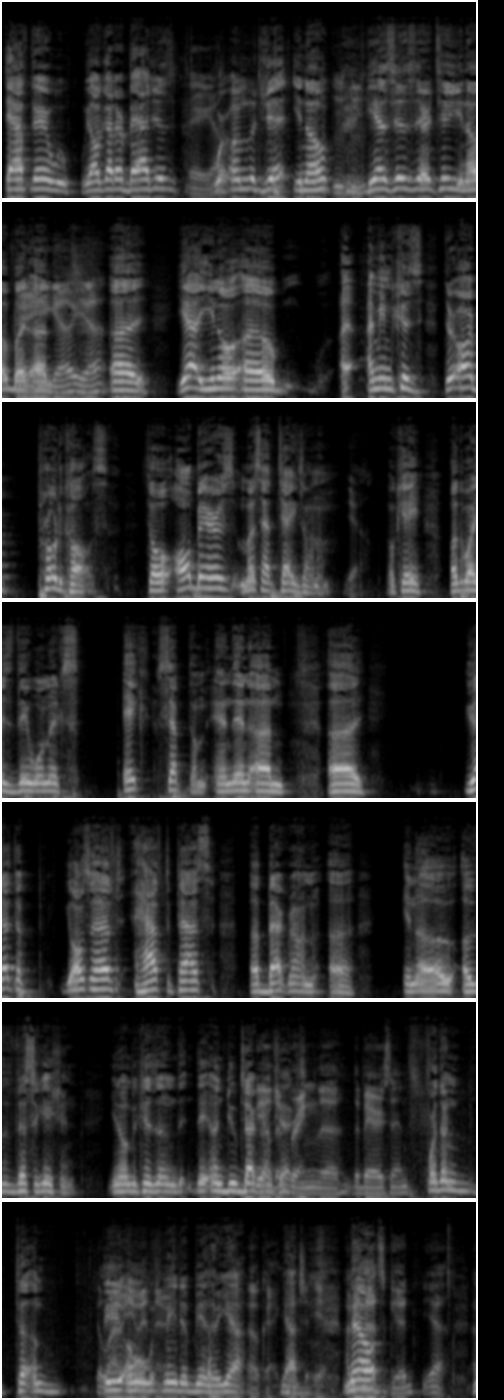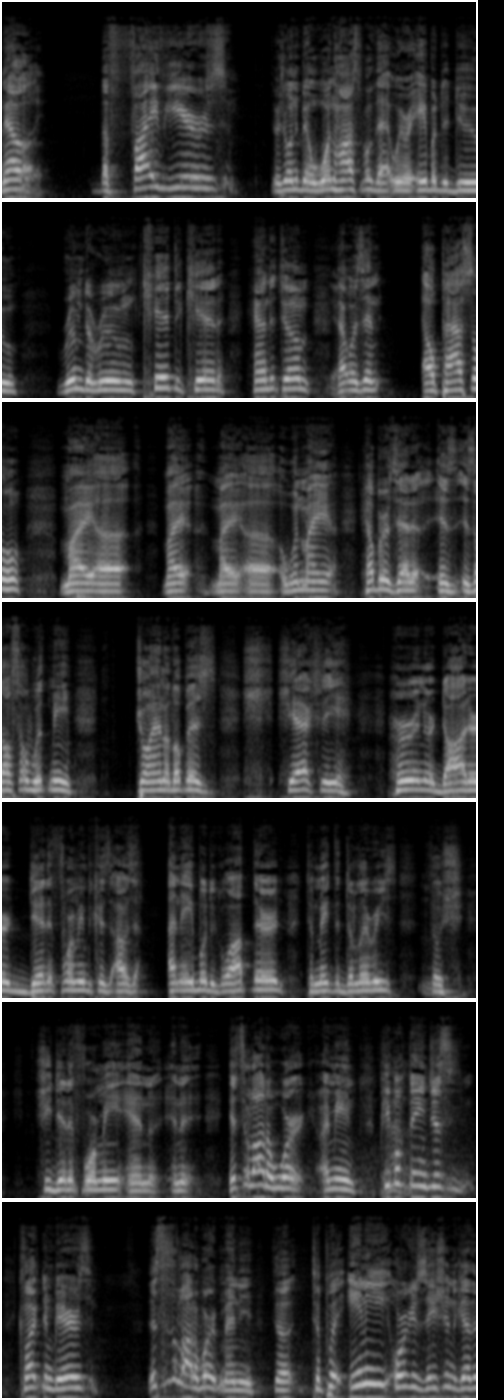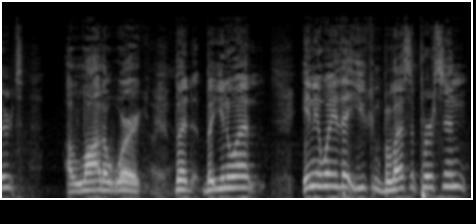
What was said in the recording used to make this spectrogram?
staff there. We, we all got our badges. There you go. We're unlegit, you know. He has his there too, you know. But There you go, yeah. uh, yeah, you know, uh, I, I mean, because there are protocols. So all bears must have tags on them. yeah, Okay, otherwise they won't ex- accept them. And then um, uh, you have to. You also have have to pass a background uh, in a, a investigation. You know, because um, they undo to be background able to checks bring the the bears in. for them to um, To be you in with there. me to be in there. Yeah. Okay, Yeah. gotcha. Yeah, I mean, Now that's good. Yeah, now, the five years, there's only been one hospital that we were able to do room to room, kid to kid, hand it to them. That was in El Paso. My, uh, my, my, uh, one of my helpers that is, is also with me, Joanna Lopez, she actually, her and her daughter did it for me because I was unable to go out there to make the deliveries. So she, she did it for me and, and it, it's a lot of work. I mean, people think just collecting beers, this is a lot of work, man. You- To to put any organization together, it's a lot of work. Oh, but but you know what? Any way that you can bless a person,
